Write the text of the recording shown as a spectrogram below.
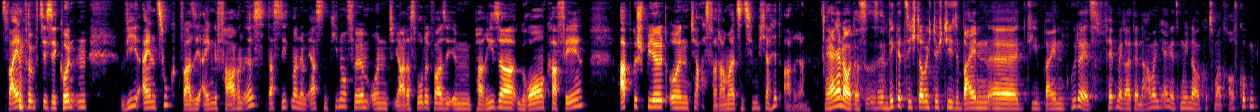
52 Sekunden wie ein Zug quasi eingefahren ist. Das sieht man im ersten Kinofilm und ja, das wurde quasi im Pariser Grand Café abgespielt und ja, es war damals ein ziemlicher Hit, Adrian. Ja, genau. Das entwickelt sich, glaube ich, durch diese beiden, äh, die beiden Brüder. Jetzt fällt mir gerade der Name nicht ein. Jetzt muss ich noch kurz mal drauf gucken.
